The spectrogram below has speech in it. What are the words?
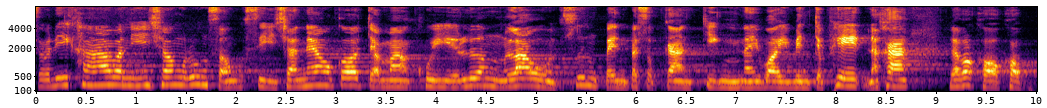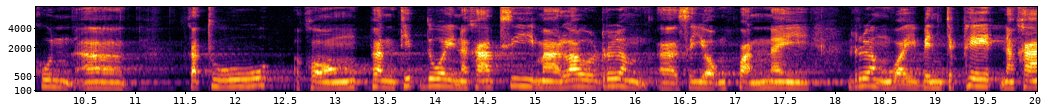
สวัสดีค่ะ วันนี้ช่องรุ่งสองสี่ชาแนลก็จะมาคุยเรื่องเล่า ซึ่งเป็นประสบการณ์จริงในวัยเบญจเพศนะคะ แล้วก็ขอขอบคุณกระทู้ของพันทิพย์ด้วยนะคะ ที่มาเล่าเรื่องอสยองขวัญในเรื่องวัยเบญจเพศนะคะ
